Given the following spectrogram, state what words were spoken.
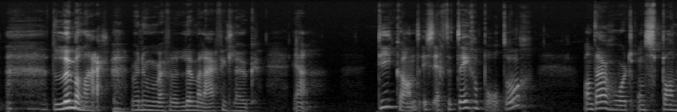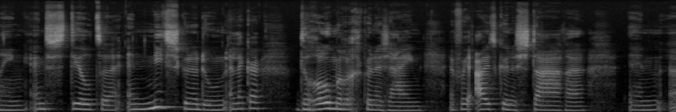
de lummelaar. We noemen hem even de lummelaar, vind ik leuk. Ja, die kant is echt de tegenpool, toch? Want daar hoort ontspanning en stilte en niets kunnen doen en lekker dromerig kunnen zijn en voor je uit kunnen staren. En uh,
